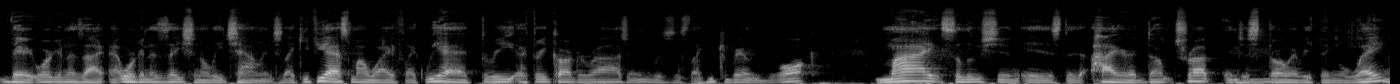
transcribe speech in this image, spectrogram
very organizationally challenged. Like if you ask my wife, like we had three a three car garage, and it was just like you could barely walk. My solution is to hire a dump truck and just throw everything away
